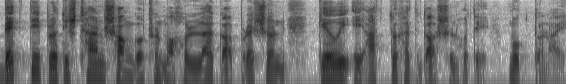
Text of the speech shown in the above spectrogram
ব্যক্তি, প্রতিষ্ঠান, সংগঠন, মহল্লা, কর্পোরেশন কেউই এই আত্মঘাতী দর্শন হতে মুক্ত নয়।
